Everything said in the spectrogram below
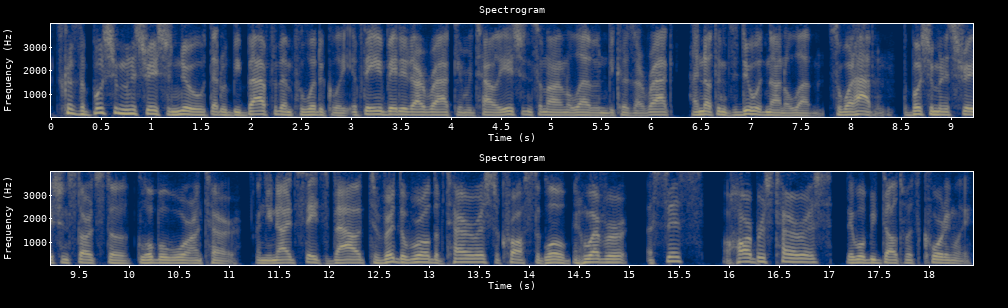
It's because the Bush administration knew that it would be bad for them politically if they invaded Iraq in retaliation to 9 11 because Iraq had nothing to do with 9 11. So what happened? The Bush administration starts the global war on terror, and the United States vowed to rid the world of terrorists across the globe, and whoever assists harbors terrorists, they will be dealt with accordingly.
